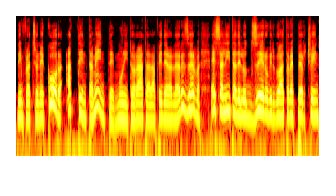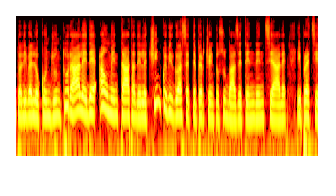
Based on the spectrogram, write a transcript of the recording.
L'inflazione core, attentamente monitorata dalla Federal Reserve, è salita dello 0,3% a livello congiunturale ed è aumentata del 5,7% su base tendenziale. I prezzi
